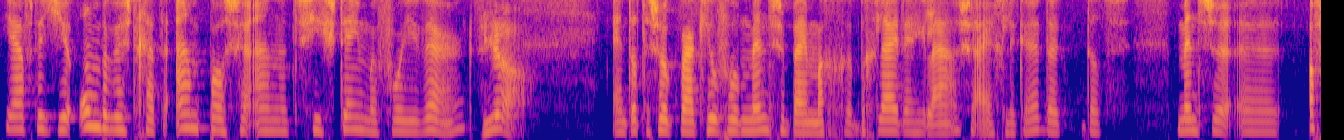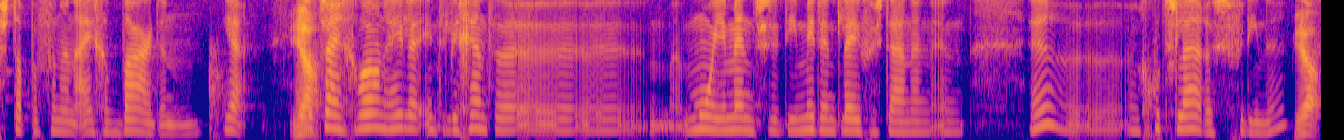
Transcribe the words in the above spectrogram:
Ja, of dat je je onbewust gaat aanpassen aan het systeem waarvoor je werkt. Ja. En dat is ook waar ik heel veel mensen bij mag begeleiden, helaas eigenlijk. Hè? Dat, dat mensen eh, afstappen van hun eigen waarden. Ja. En Ja. dat zijn gewoon hele intelligente, eh, mooie mensen die midden in het leven staan en, en eh, een goed salaris verdienen. Ja.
